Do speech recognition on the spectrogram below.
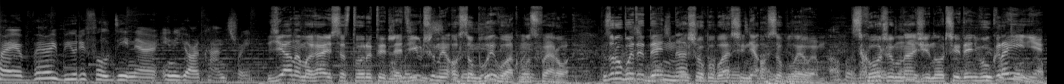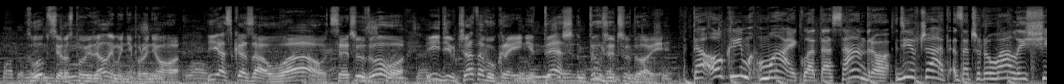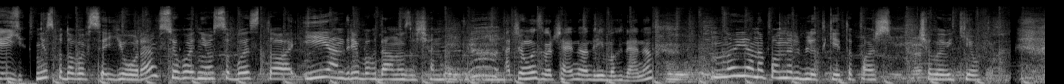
for a very beautiful dinner in your country? Я намагаюся створити для дівчини особливу атмосферу, зробити день нашого побачення особливим, схожим на жіночий день в Україні. Хлопці розповідали мені про нього. Я сказав: Вау, це чудово! І дівчата в Україні теж дуже чудові. Та окрім Майкла та Сандро, дівчат зачарували ще й. Мені сподобався Юра сьогодні особисто і Андрій Богданов, звичайно. А чому, звичайно, Андрій Богданов? Ну, я напевно люблю такий типаж чоловіків.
